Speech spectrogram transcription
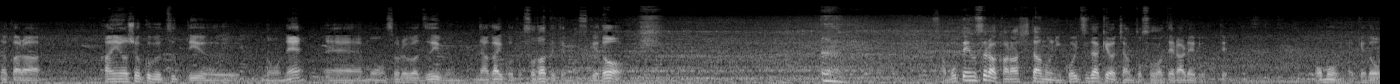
だから観葉植物っていうのをね、えーもうそれは随分長いこと育ててますけど サボテンすら枯らしたのにこいつだけはちゃんと育てられるって思うんだけど、で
